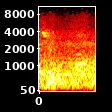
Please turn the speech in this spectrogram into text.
Thank you.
